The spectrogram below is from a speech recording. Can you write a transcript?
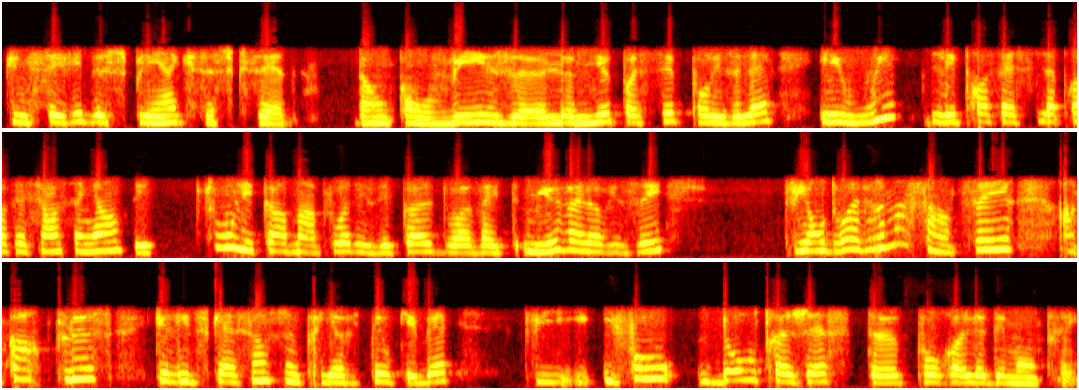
qu'une série de suppléants qui se succèdent. Donc, on vise euh, le mieux possible pour les élèves. Et oui, les professions, la profession enseignante et tous les corps d'emploi des écoles doivent être mieux valorisés. Puis, on doit vraiment sentir encore plus que l'éducation, c'est une priorité au Québec. Puis, il faut d'autres gestes pour le démontrer.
